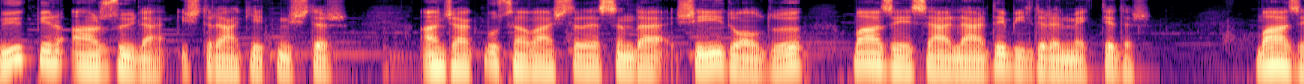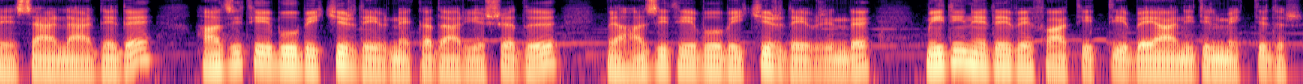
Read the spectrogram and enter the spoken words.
büyük bir arzuyla iştirak etmiştir. Ancak bu savaş sırasında şehit olduğu bazı eserlerde bildirilmektedir. Bazı eserlerde de Hz. Ebu Bekir devrine kadar yaşadığı ve Hz. Ebu Bekir devrinde Medine'de vefat ettiği beyan edilmektedir.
